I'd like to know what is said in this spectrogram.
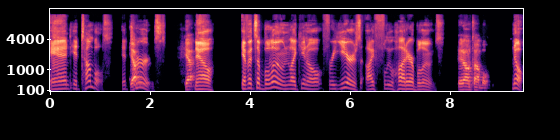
and it tumbles. It Yep. turns. Yeah. Now, if it's a balloon, like, you know, for years I flew hot air balloons. They don't tumble. No.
